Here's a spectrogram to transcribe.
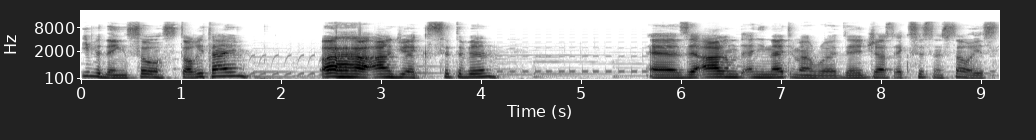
Evening, so, story time? Ah, aren't you excitable? Uh, there aren't any nightmare world, they just exist in stories.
